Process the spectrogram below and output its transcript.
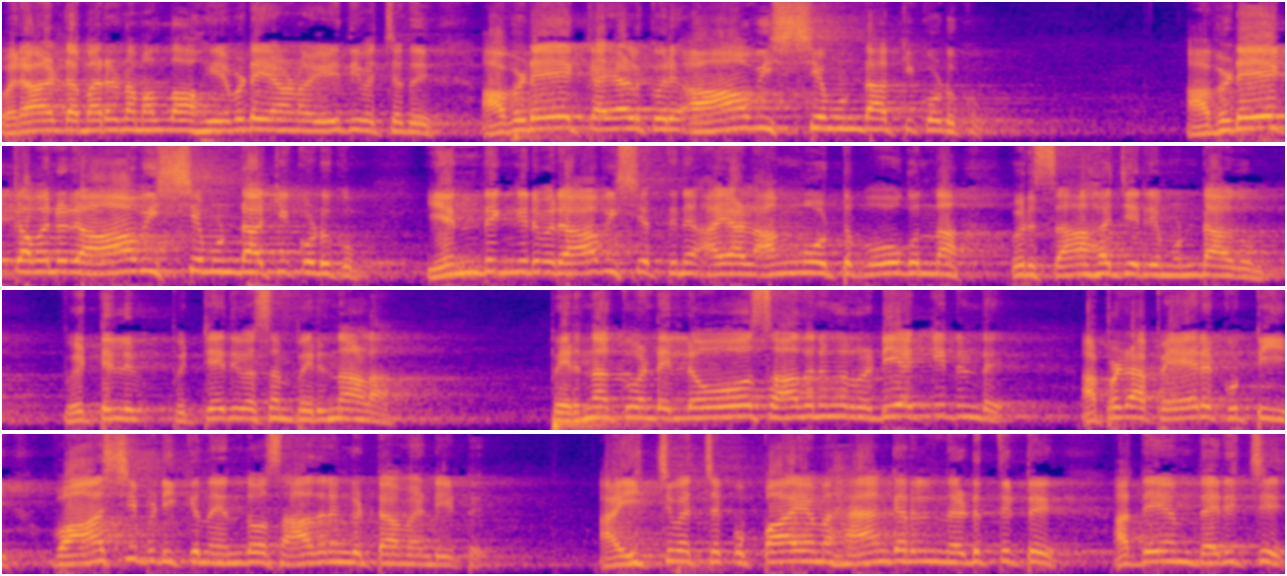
ഒരാളുടെ മരണം അള്ളാഹു എവിടെയാണോ എഴുതി വെച്ചത് അവിടേക്ക് അയാൾക്കൊരു ആവശ്യമുണ്ടാക്കി കൊടുക്കും. അവിടേക്ക് അവനൊരു ആവശ്യമുണ്ടാക്കി കൊടുക്കും. എന്തെങ്കിലും ഒരു ആവശ്യത്തിന് അയാൾ അങ്ങോട്ട് പോകുന്ന ഒരു സാഹചര്യം ഉണ്ടാകും. വീട്ടിൽ പിറ്റേ ദിവസം പെരുന്നാളാ. പെരുന്നാൾക്ക് വേണ്ട എല്ലാ സാധനങ്ങളും റെഡിയാക്കിയിട്ടുണ്ട്. അപ്പോഴാ പേരക്കുട്ടി വാശി പിടിക്കുന്ന എന്തോ സാധനം കിട്ടാൻ വേണ്ടിയിട്ട്. അയച്ചു വെച്ച കുപ്പായം ഹാങ്കറിൽ നിന്ന് എടുത്തിട്ട് അദ്ദേഹം ധരിച്ച്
